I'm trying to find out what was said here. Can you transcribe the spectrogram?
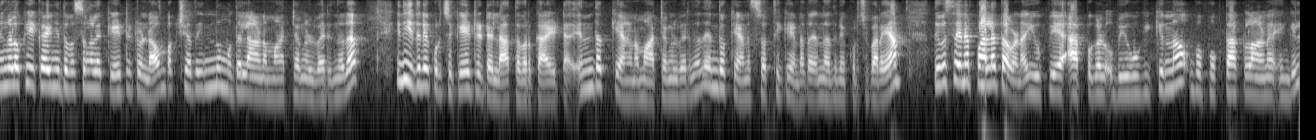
നിങ്ങളൊക്കെ ഈ കഴിഞ്ഞ ദിവസങ്ങളിൽ കേട്ടിട്ടുണ്ടാവും. പക്ഷേ അത് ഇന്നു മുതലാണ് മാറ്റങ്ങൾ വരുന്നത്. ഇനി ഇതിനെക്കുറിച്ച് കേട്ടിട്ടില്ലാത്തവർക്കായിട്ട് എന്തൊക്കെയാണ് മാറ്റങ്ങൾ വരുന്നത്? എന്തൊക്കെയാണ് ശ്രദ്ധിക്കേണ്ടത് എന്നതിനെക്കുറിച്ച് പറയാം. ദിവസേന പലതവണ യു പി ഐ ആപ്പുകൾ ഉപയോഗിക്കുന്ന ഉപഭോക്താക്കളാണ് എങ്കിൽ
